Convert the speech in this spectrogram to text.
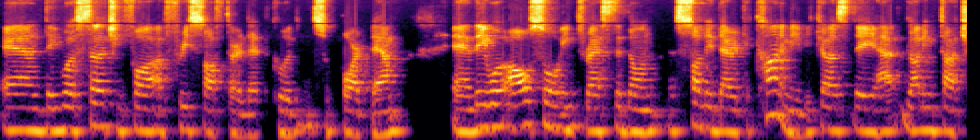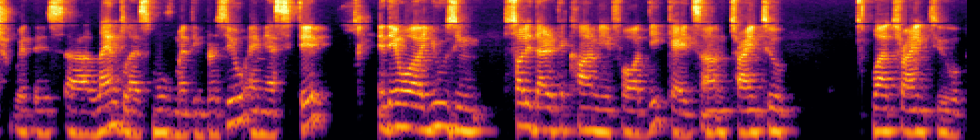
and they were searching for a free software that could support them. And they were also interested on solidarity economy because they had got in touch with this uh, landless movement in Brazil, MST, and they were using solidarity economy for decades on trying to, while trying to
